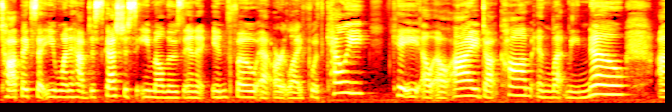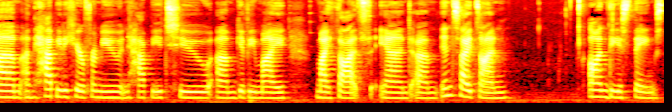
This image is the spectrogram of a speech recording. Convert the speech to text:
topics that you want to have discussed, just email those in at info at artlifewithkelli. K-E-L-L-I dot com and let me know. Um, I'm happy to hear from you and happy to um, give you my my thoughts and um, insights on on these things.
